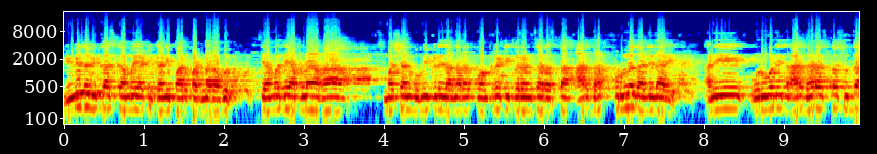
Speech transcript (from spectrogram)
विविध विकास कामं या ठिकाणी पार पाडणार आहोत. त्यामध्ये आपला हा स्मशानभूमीकडे जाणारा कॉन्क्रिटीकरणचा रस्ता अर्धा पूर्ण झालेला आहे. आणि उर्वरित अर्धा रस्ता सुद्धा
